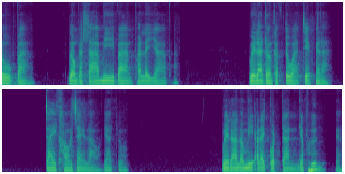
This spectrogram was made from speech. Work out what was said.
ลูกบ้าง ลงกับสามีบ้างภรรยาบ้าง เวลาโดนกับตัวเจ็บไหมล่ะ ใจเขาใจเราญาติโยม เวลาเรามีอะไรกดดัน อย่าพึ่งนะ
